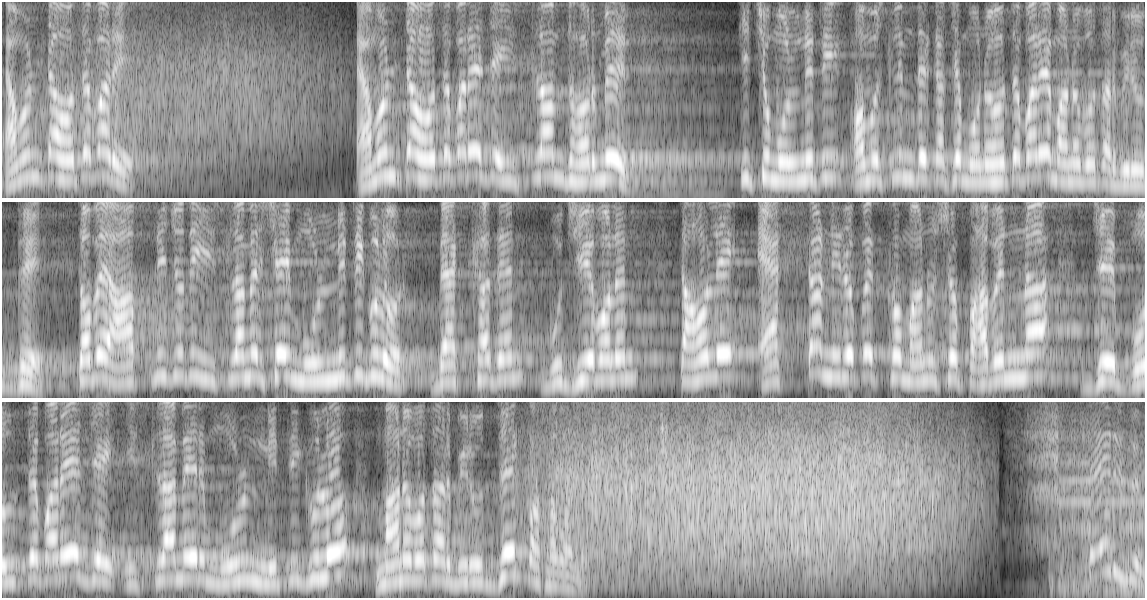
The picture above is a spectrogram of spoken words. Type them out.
এমনটা হতে পারে, এমনটা হতে পারে যে ইসলাম ধর্মের কিছু মূলনীতি অমুসলিমদের কাছে মনে হতে পারে মানবতার বিরুদ্ধে। তবে আপনি যদি ইসলামের সেই মূলনীতিগুলোর ব্যাখ্যা দেন, বুঝিয়ে বলেন, তাহলে একটা নিরপেক্ষ মানুষও পাবেন না যে বলতে পারে যে ইসলামের মূল নীতিগুলো মানবতার বিরুদ্ধে কথা বলে। Terrorism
